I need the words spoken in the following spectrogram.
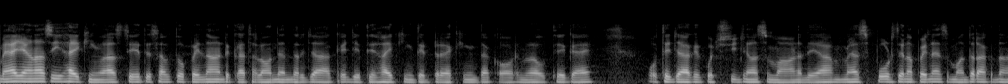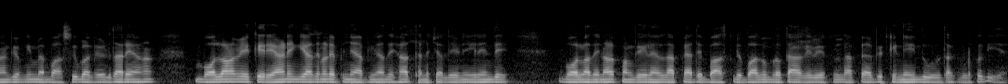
ਮੈਂ ਜਾਣਾ ਸੀ ਹਾਈਕਿੰਗ ਵਾਸਤੇ ਅਤੇ ਸਭ ਤੋਂ ਪਹਿਲਾਂ ਡਕੈਥਾ ਲਾਉਣ ਦੇ ਅੰਦਰ ਜਾ ਕੇ ਜਿੱਥੇ ਹਾਈਕਿੰਗ ਅਤੇ ਟਰੈਕਿੰਗ ਦਾ ਕੋਰਨਰ ਆ, ਉੱਥੇ ਗਏ। ਉੱਥੇ ਜਾ ਕੇ ਕੁਝ ਚੀਜ਼ਾਂ, ਸਮਾਨ ਲਿਆ। ਮੈਂ ਸਪੋਰਟਸ ਦੇ ਨਾਲ ਪਹਿਲਾਂ ਹੀ ਸੰਬੰਧ ਰੱਖਦਾ ਹਾਂ, ਕਿਉਂਕਿ ਮੈਂ ਬਾਸਕਟਬਾਲ ਖੇਡਦਾ ਰਿਹਾ ਹਾਂ। ਬੋਲਾਂ ਨੂੰ ਵੇਖ ਕੇ ਰਿਹਾ ਨਹੀਂ ਗਿਆ ਤੇ ਨਾਲੇ ਪੰਜਾਬੀਆਂ ਦੇ ਹੱਥ ਨਚਲੇ ਨਹੀਂ ਰਹਿੰਦੇ। ਬੋਲਾਂ ਦੇ ਨਾਲ ਪੰਗੇ ਲੈਣ ਲੱਗ ਪਿਆ ਅਤੇ ਬਾਸਕਟਬਾਲ ਨੂੰ ਬਤਾ ਕੇ ਵੇਖਣ ਲੱਗ ਪਿਆ ਵੀ ਕਿੰਨੀ ਦੂਰ ਤੱਕ ਲੁਕਦੀ ਹੈ।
